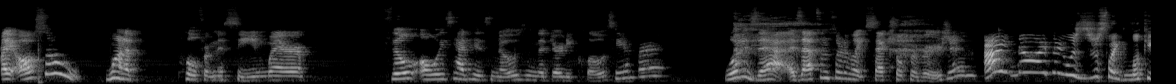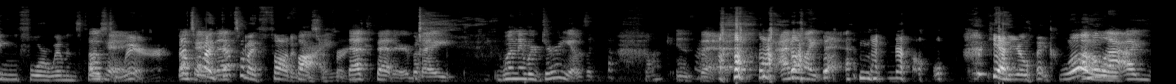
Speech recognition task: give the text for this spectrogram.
i also want to pull from this scene where phil always had his nose in the dirty clothes hamper what is that is that some sort of like sexual perversion I no, I think it was just like looking for women's clothes Okay. to wear. That's Okay, what I. that's That's, what I thought it was fine referring. that's better but i when they were dirty i was like what the fuck is that i don't like that no. Yeah, you're like, whoa. I'm, I'm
